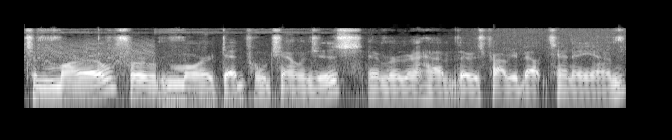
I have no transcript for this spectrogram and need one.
tomorrow for more Deadpool challenges, and we're going to have those probably about 10 a.m.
